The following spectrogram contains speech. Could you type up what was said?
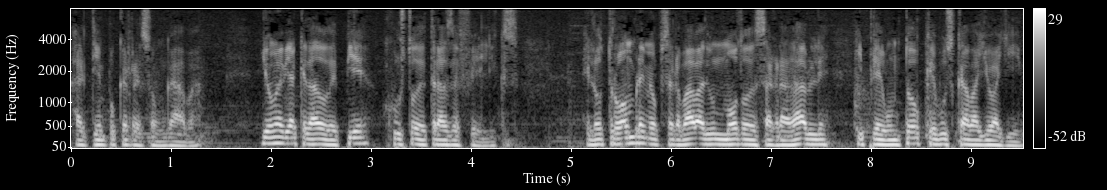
al tiempo que rezongaba. Yo me había quedado de pie, justo detrás de Félix. El otro hombre me observaba de un modo desagradable y preguntó qué buscaba yo allí.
